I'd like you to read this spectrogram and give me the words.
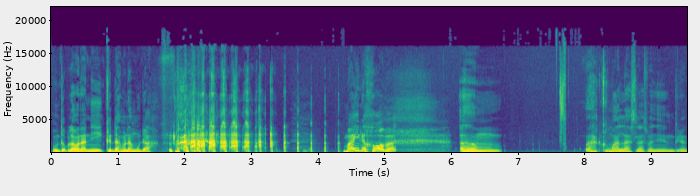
untuk perlawanan ni Kedah menang mudah. Main home ah. Um, Aku malas lah sebenarnya Kan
